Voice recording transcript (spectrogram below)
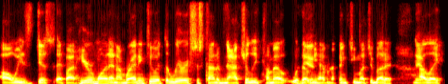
always just if I hear one and I'm writing to it, the lyrics just kind of naturally come out without Yeah. me having to think too much about it. Yeah. I like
